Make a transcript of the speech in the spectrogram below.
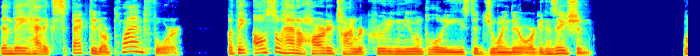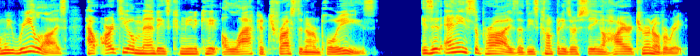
than they had expected or planned for, but they also had a harder time recruiting new employees to join their organization. When we realize how RTO mandates communicate a lack of trust in our employees, is it any surprise that these companies are seeing a higher turnover rate?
